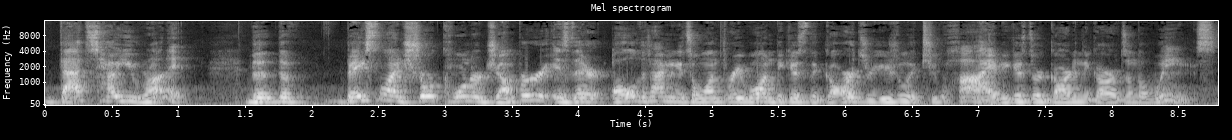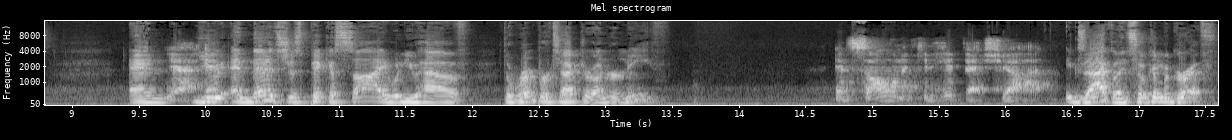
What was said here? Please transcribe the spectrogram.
that's how you run it. The the baseline short corner jumper is there all the time against a one three one because the guards are usually too high because they're guarding the guards on the wings, and Yeah, you and- and then it's just pick a side when you have the rim protector underneath. and Solomon can hit that shot. Exactly, and so can McGriff,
